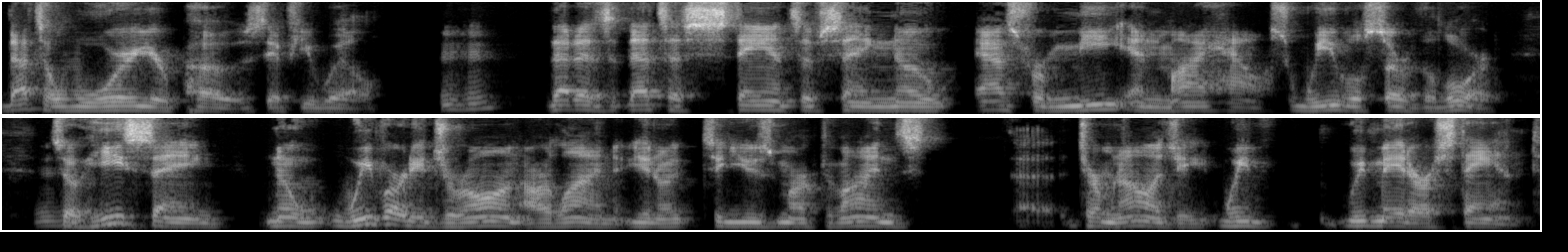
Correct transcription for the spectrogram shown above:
that's a warrior pose, if you will. Mm-hmm. That is that's a stance of saying, no, as for me and my house, we will serve the Lord. Mm-hmm. So he's saying, no, we've already drawn our line. You know, to use Mark Divine's uh, terminology, we've we've made our stand.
